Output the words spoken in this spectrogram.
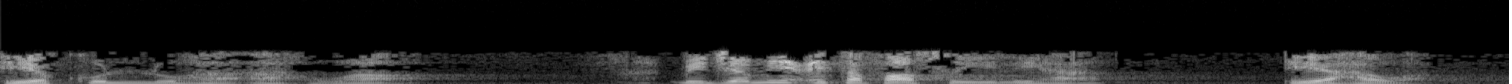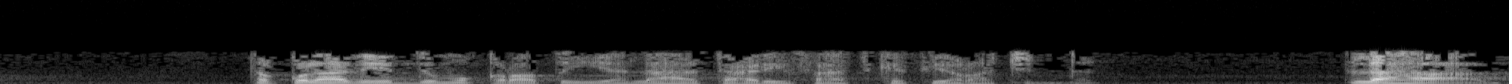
هي كلها أهواء. بجميع تفاصيلها هي هوى تقول هذه الديمقراطية لها تعريفات كثيرة جدا. لها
